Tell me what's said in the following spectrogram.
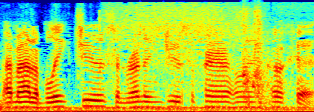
I'm out of bleak juice and running juice apparently. Okay.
